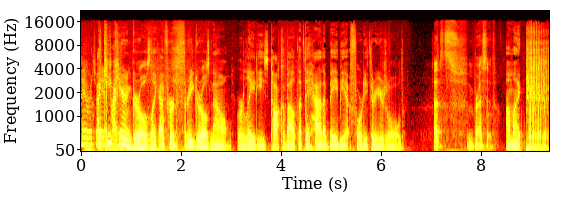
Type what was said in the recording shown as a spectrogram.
I keep hearing girls like I've heard three girls now or ladies talk about that they had a baby at 43 years old. That's impressive. I'm like,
